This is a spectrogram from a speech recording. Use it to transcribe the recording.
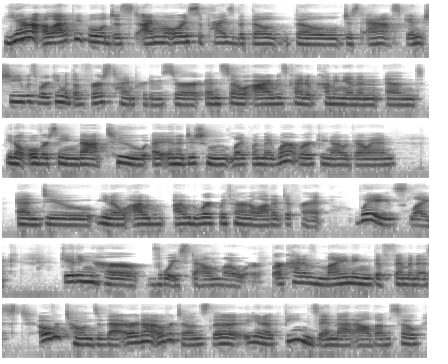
Yeah, a lot of people will just I'm always surprised but they'll they'll just ask. And she was working with a first time producer and so I was kind of coming in and and you know overseeing that too. In addition like when they weren't working I would go in and do, you know, I would I would work with her in a lot of different ways like getting her voice down lower or kind of mining the feminist overtones of that or not overtones the you know themes in that album so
